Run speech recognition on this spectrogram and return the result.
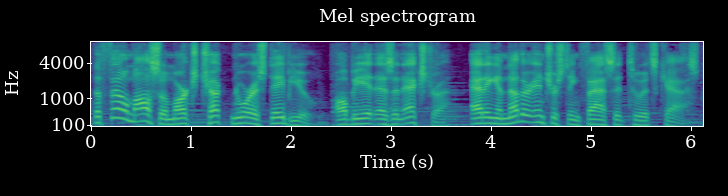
The film also marks Chuck Norris' debut, albeit as an extra, adding another interesting facet to its cast.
